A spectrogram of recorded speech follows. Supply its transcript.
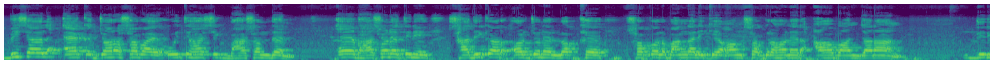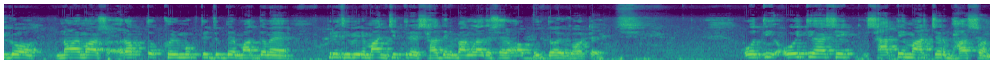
বিশাল এক জনসভায় ঐতিহাসিক ভাষণ দেন। এ ভাষণে তিনি স্বাধিকার অর্জনের লক্ষ্যে সকল বাঙালিকে অংশগ্রহণের আহ্বান জানান। দীর্ঘ নয় মাস রক্তক্ষয়ী মুক্তিযুদ্ধের মাধ্যমে পৃথিবীর মানচিত্রে স্বাধীন বাংলাদেশের অভ্যুদয় ঘটে। অতি ঐতিহাসিক সাতই মার্চের ভাষণ।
